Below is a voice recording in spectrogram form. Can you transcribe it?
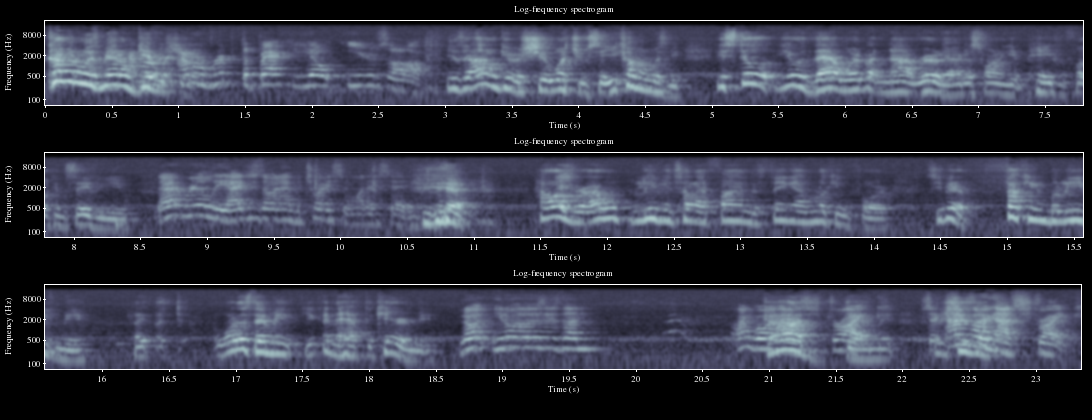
coming with me. I don't I'm give a gonna, shit. I'm gonna rip the back of your ears off. He's like, I don't give a shit what you say. You coming with me? You're still, you're that worried, but not really. I just want to get paid for fucking saving you. Not really. I just don't have a choice in what I say. yeah. However, I won't leave until I find the thing I'm looking for. So you better fucking believe me. Like, uh, what does that mean? You're gonna have to carry me. You know what? You know what this is then? I'm going God on strike. damn it. Like, I'm going like- on strike.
